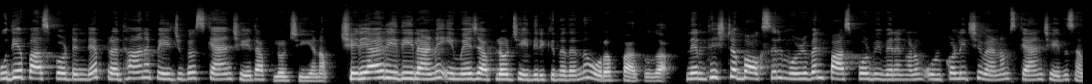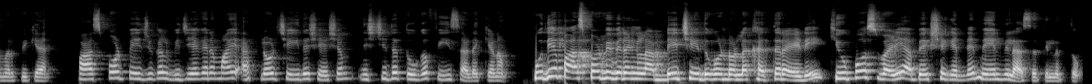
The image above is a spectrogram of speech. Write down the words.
പുതിയ പാസ്പോർട്ടിന്റെ പ്രധാന പേജുകൾ സ്കാൻ ചെയ്ത് അപ്ലോഡ് ചെയ്യണം. ശരിയായ രീതിയിലാണ് ഇമേജ് അപ്ലോഡ് ചെയ്തിരിക്കുന്നതെന്ന് ഉറപ്പാക്കുക. നിർദ്ദിഷ്ട ബോക്സിൽ മുഴുവൻ പാസ്പോർട്ട് വിവരങ്ങളും ഉൾക്കൊള്ളിച്ചു വേണം സ്കാൻ ചെയ്ത് സമർപ്പിക്കാൻ. പാസ്പോർട്ട് പേജുകൾ വിജയകരമായി അപ്ലോഡ് ചെയ്ത ശേഷം നിശ്ചിത തുക ഫീസ് അടയ്ക്കണം. പുതിയ പാസ്പോർട്ട് വിവരങ്ങൾ അപ്ഡേറ്റ് ചെയ്തുകൊണ്ടുള്ള ഖത്തർ ഐ ഡി ക്യൂപോസ് വഴി അപേക്ഷകന്റെ മേൽവിലാസത്തിലെത്തും.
